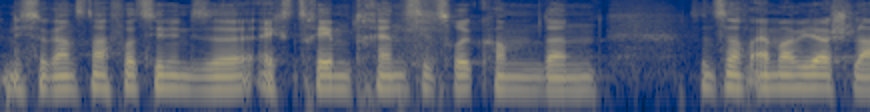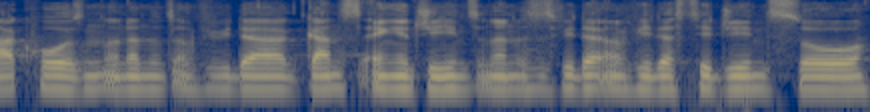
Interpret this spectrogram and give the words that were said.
nicht so ganz nachvollziehen in diese extremen Trends, die zurückkommen, dann sind es auf einmal wieder Schlaghosen und dann sind es irgendwie wieder ganz enge Jeans und dann ist es wieder irgendwie, dass die Jeans so,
